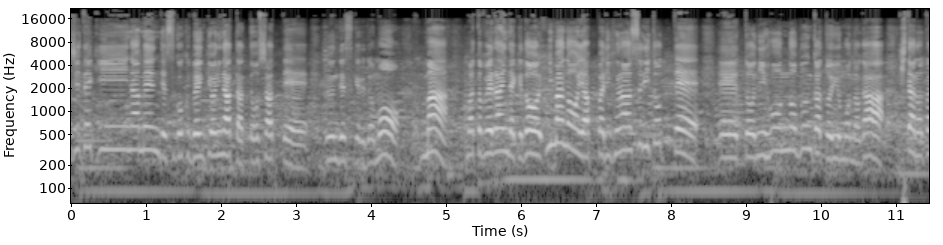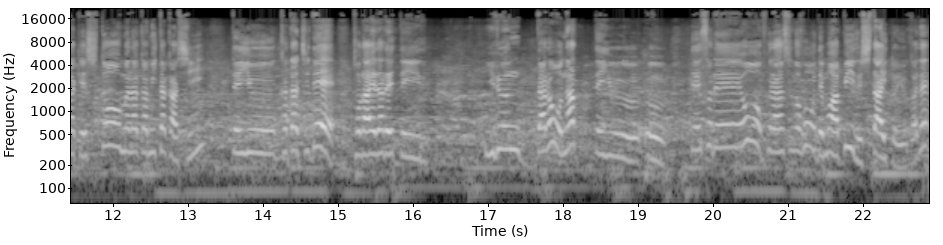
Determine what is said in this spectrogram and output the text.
政治的な面ですごく勉強になったっておっしゃってるんですけれども、まあ、まとめないんだけど今のやっぱりフランスにとって、えーと、日本の文化というものが北野武と村上隆っていう形で捉えられているんだろうなっていう、うん、でそれをフランスの方でもアピールしたいというかね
